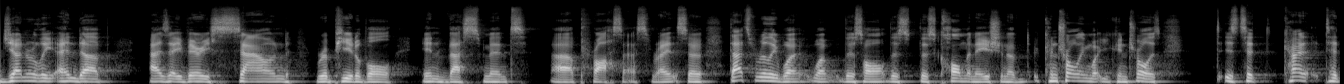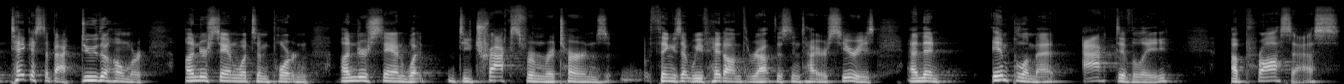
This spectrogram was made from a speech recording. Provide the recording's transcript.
generally end up as a very sound, repeatable investment uh, process, right? So that's really what what this all this this culmination of controlling what you control is is to kind of to take a step back, do the homework, understand what's important, understand what detracts from returns, things that we've hit on throughout this entire series, and then implement actively a process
